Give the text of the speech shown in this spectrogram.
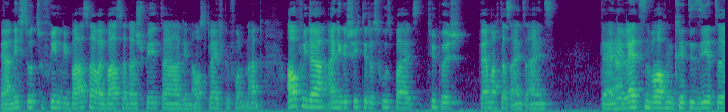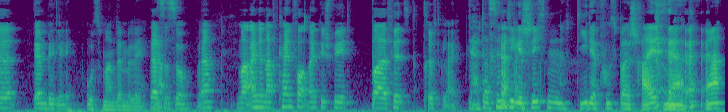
ja, nicht so zufrieden wie Barca, weil Barca da später den Ausgleich gefunden hat. Auch wieder eine Geschichte des Fußballs, typisch, wer macht das 1-1? Der ja. in den letzten Wochen kritisierte Dembele. Usman Dembele. Das ja. ist so, ja. Mal eine Nacht kein Fortnite gespielt, war fit, trifft gleich. Ja, das sind die Geschichten, die der Fußball schreibt. Ja. ja.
